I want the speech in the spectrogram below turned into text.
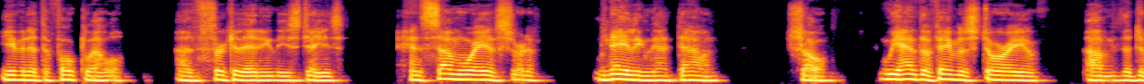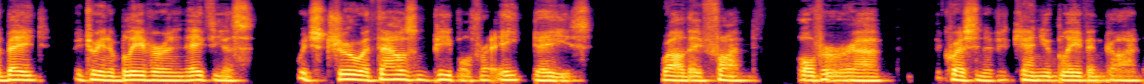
even at the folk level uh, circulating these days, and some way of sort of nailing that down. So we have the famous story of um, the debate between a believer and an atheist, which drew a thousand people for eight days while they fought over uh, the question of can you believe in God?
